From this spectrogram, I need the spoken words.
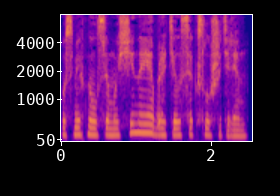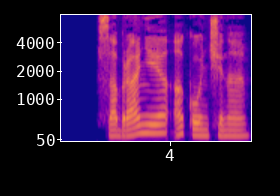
усмехнулся мужчина и обратился к слушателям. «Собрание окончено».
